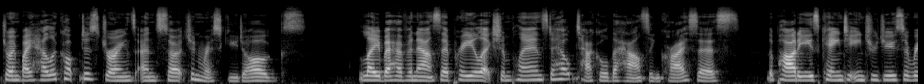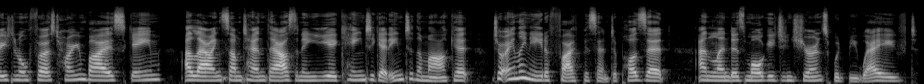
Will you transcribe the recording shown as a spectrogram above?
joined by helicopters, drones, and search and rescue dogs. Labor have announced their pre election plans to help tackle the housing crisis. The party is keen to introduce a regional first home buyers scheme, allowing some 10,000 a year keen to get into the market to only need a 5% deposit, and lenders' mortgage insurance would be waived.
